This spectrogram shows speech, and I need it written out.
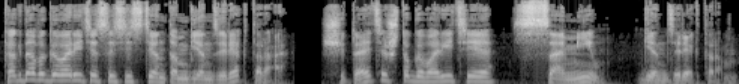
Когда вы говорите с ассистентом гендиректора, считайте, что говорите с самим гендиректором.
